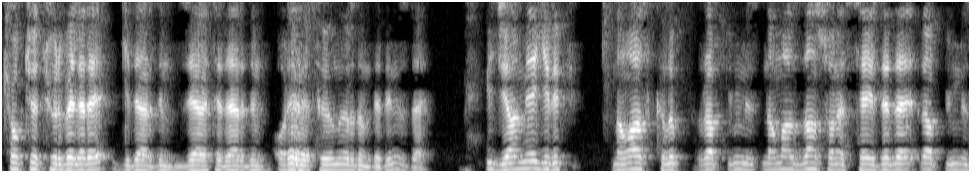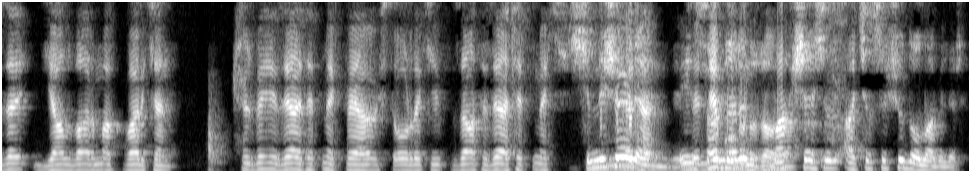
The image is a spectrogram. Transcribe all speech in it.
Çokça türbelere giderdim, ziyaret ederdim, oraya Evet. sığınırdım dediniz de. Bir camiye girip namaz kılıp Rabbimiz namazdan sonra secdede Rabbimize yalvarmak varken türbeyi ziyaret etmek veya işte oradaki zatı ziyaret etmek Şimdi şöyle nedendi? Ne- ne insanların bakış açı- açısı şu da olabilir.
